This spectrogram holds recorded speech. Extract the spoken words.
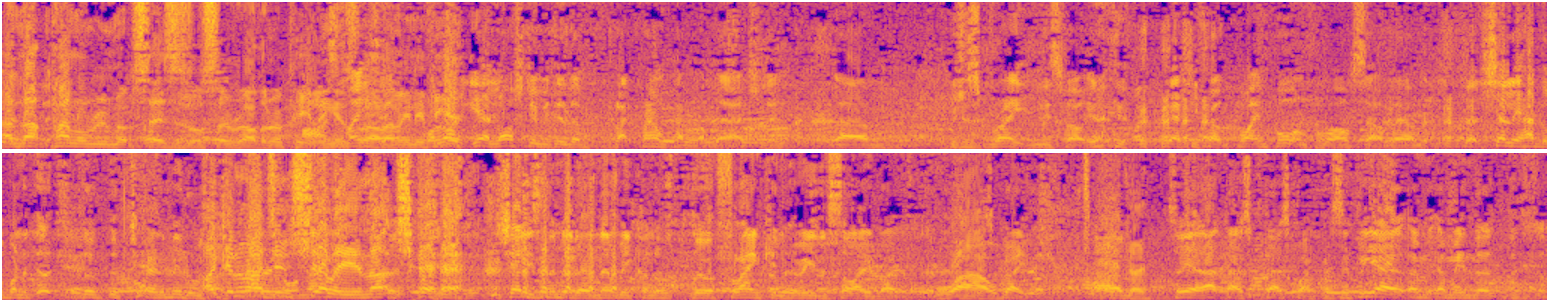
And that panel room upstairs is also rather Oh, appealing it's as well. I mean, if well, like, yeah, last year we did the Black Crown panel up there actually, um, which was great. We just felt, you know, we actually felt quite important for a while sat up there. But Shelly had the one, the, the, the chair in the middle. I like, can imagine. Shelly in that So, chair. yeah, Shelly's in the middle, and then we kind of we were flanking her either side. Like, Wow. it was great. Um, Okay. So yeah, that, that's that's quite impressive. But yeah, I mean, I mean the, the,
